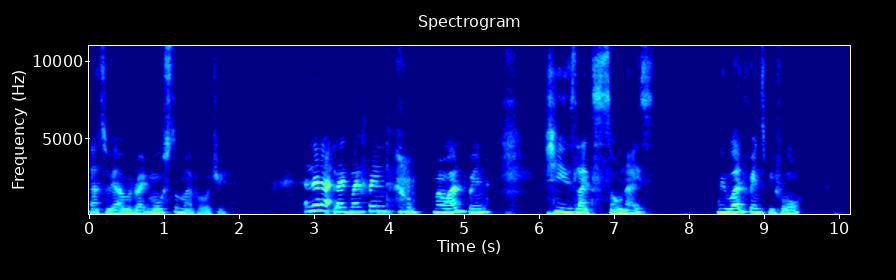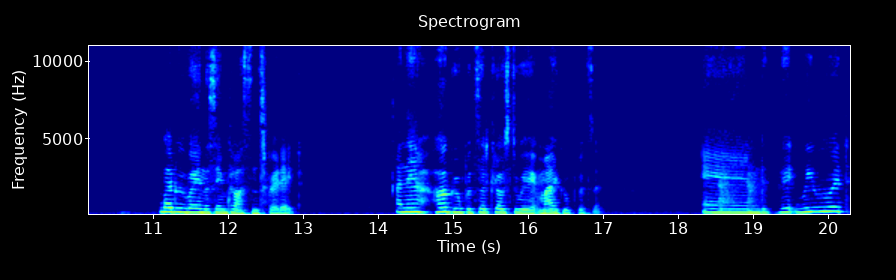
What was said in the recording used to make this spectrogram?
That's where I would write most of my poetry. And then I like my friend, my one friend, she's like so nice. We weren't friends before, but we were in the same class since grade 8. And then her group would sit close to where my group would sit. And we would,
